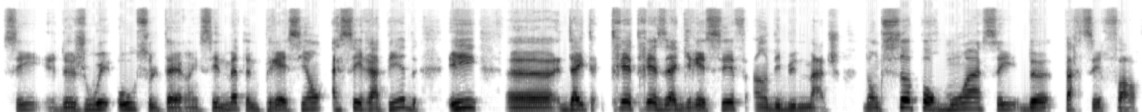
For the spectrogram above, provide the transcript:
c'est de jouer haut sur le terrain, c'est de mettre une pression assez rapide et euh, d'être très, très agressif en début de match. Donc ça, pour moi, c'est de partir fort.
